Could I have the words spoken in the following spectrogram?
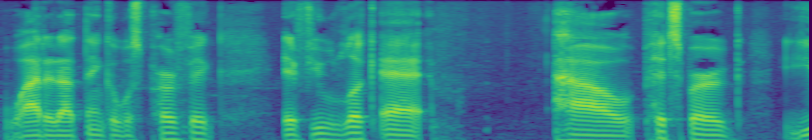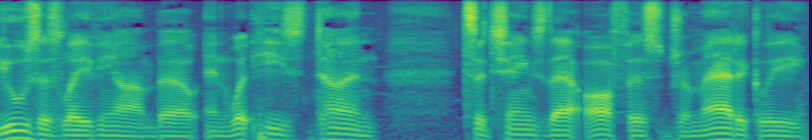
Why did I think it was perfect? If you look at how Pittsburgh uses Le'Veon Bell and what he's done to change that office dramatically,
